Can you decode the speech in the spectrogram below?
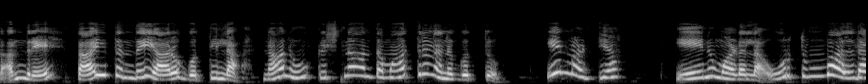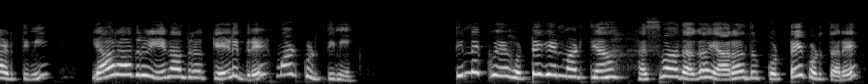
ಅಂದ್ರೆ ತಾಯಿ ತಂದೆ ಯಾರೋ ಗೊತ್ತಿಲ್ಲ. ನಾನು ಕೃಷ್ಣ ಅಂತ ಮಾತ್ರ ನನಗ್ ಗೊತ್ತು. ಏನ್ ಮಾಡ್ತೀಯ? ಏನು ಮಾಡಲ್ಲ. ಊರ್ ತುಂಬಾ ಅಲ್ದಾಡ್ತೀನಿ. ಯಾರಾದ್ರೂ ಏನಾದ್ರೂ ಕೇಳಿದ್ರೆ ಮಾಡ್ಕೊಡ್ತೀನಿ. ತಿನ್ನಕ್ಕೆ ಹೊಟ್ಟೆಗೆ ಏನ್ ಮಾಡ್ತೀಯ? ಹಸ್ವಾದಾಗ ಯಾರಾದ್ರೂ ಕೊಟ್ಟೆ ಕೊಡ್ತಾರೆ.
